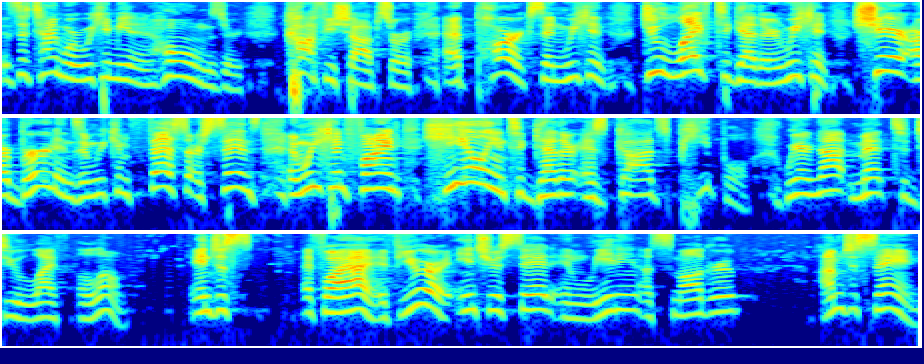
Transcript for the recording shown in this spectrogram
It's a time where we can meet in homes or coffee shops or at parks and we can do life together and we can share our burdens and we confess our sins and we can find healing together as God's people. We are not meant to do life alone. And just FYI, if you are interested in leading a small group, I'm just saying,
